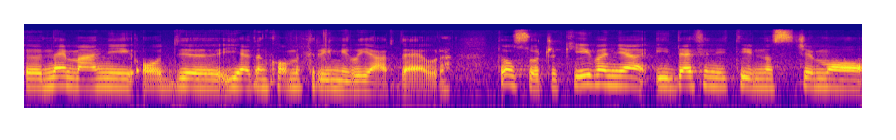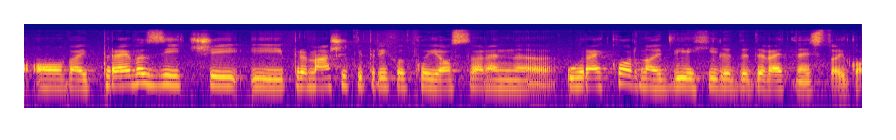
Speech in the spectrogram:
e, ne manji od 1,3 milijarda eura. To su očekivanja i definitivno ćemo ovaj, prevazići i premašiti prihod koji je ostvaren e, u rekordnoj 2019. godini.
